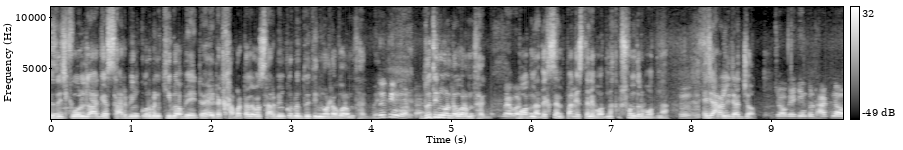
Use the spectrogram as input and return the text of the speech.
যদি কেউ লাগে সার্ভিং করবেন কীভাবে এটা? এটা খাবারটা যখন সার্ভিং করবেন দুই তিন ঘণ্টা গরম থাকবে। দুই তিন ঘণ্টা। দুই তিন ঘণ্টা গরম থাকবে। বদনা দেখছেন? পাকিস্তানি বদনা খুব সুন্দর বদনা। এই যে আড়াই লিটার জগ। জগে কিন্তু ঢাকনাও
